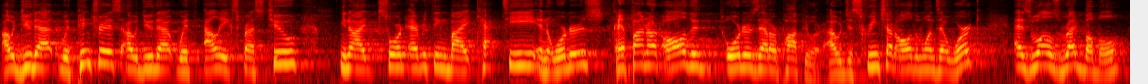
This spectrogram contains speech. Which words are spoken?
I would do that with Pinterest. I would do that with AliExpress too. You know, I'd sort everything by cat T and orders and find out all the orders that are popular. I would just screenshot all the ones that work as well as Redbubble.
